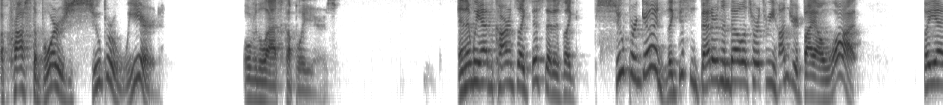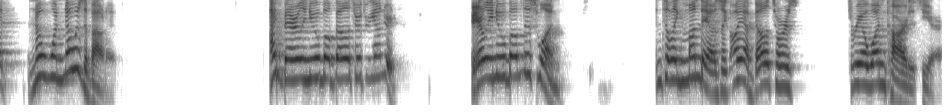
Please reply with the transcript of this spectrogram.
across the board was just super weird over the last couple of years. And then we have cards like this that is like super good. Like this is better than Bellator 300 by a lot. But yet no one knows about it. I barely knew about Bellator 300. Barely knew about this one. Until like Monday, I was like, oh yeah, Bellator's 301 card is here.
